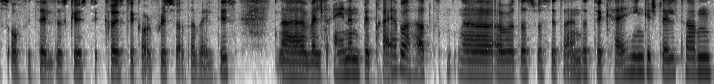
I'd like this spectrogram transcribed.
das offiziell das größte, größte Golfresort der Welt ist, äh, weil es einen Betreiber hat. Äh, aber das, was sie da in der Türkei hingestellt haben,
